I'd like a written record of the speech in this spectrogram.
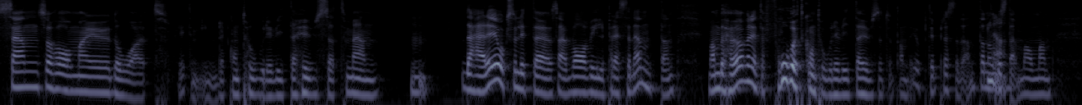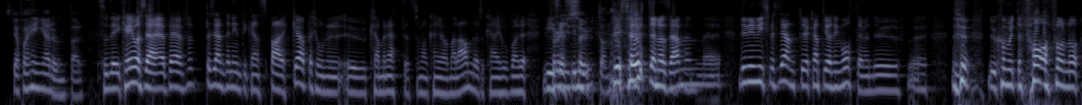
sen så har man ju då ett lite mindre kontor i Vita huset, men Mm. det här är också lite så här, vad vill presidenten? Man behöver inte få ett kontor i Vita huset, utan det är upp till presidenten att Ja. bestämma om man ska få hänga runt där. Så det kan ju vara så här, för att presidenten inte kan sparka personen ur kabinettet som man kan göra med alla andra så kan ju fortfarande visa Frysa sin, ut den. frysa ut den och säga men eh, du är min vicepresident och jag kan inte göra någonting åt det men du, eh, du, du kommer inte få från och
